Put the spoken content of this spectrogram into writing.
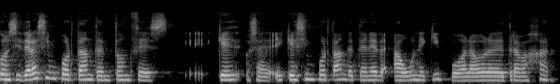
¿consideras importante entonces eh, que, o sea, que es importante tener a un equipo a la hora de trabajar?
